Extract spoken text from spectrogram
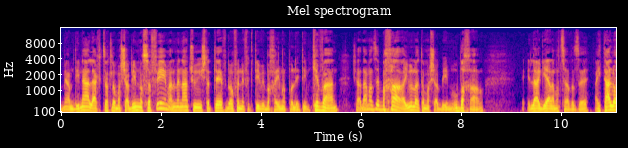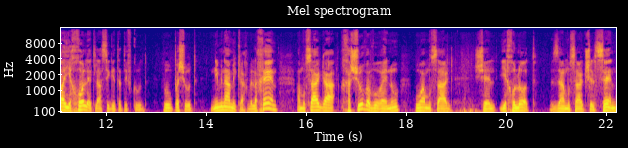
מהמדינה להקצות לו משאבים נוספים על מנת שהוא ישתתף באופן אפקטיבי בחיים הפוליטיים, כיוון שהאדם הזה בחר, היו לו את המשאבים, הוא בחר להגיע למצב הזה, הייתה לו היכולת להשיג את התפקוד, והוא פשוט נמנע מכך. ולכן המושג החשוב עבורנו הוא המושג של יכולות. זה המושג של סן,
